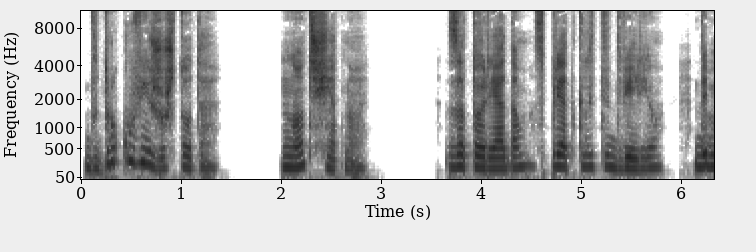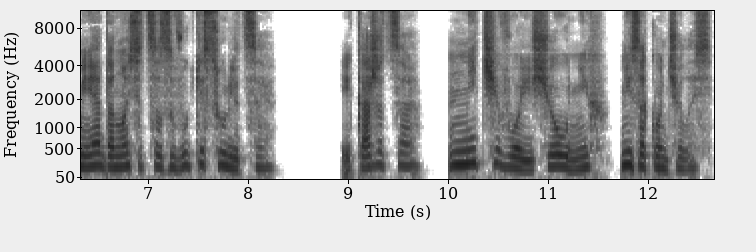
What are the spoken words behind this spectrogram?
Вдруг увижу что-то, но тщетно. Зато рядом с приоткрытой дверью до меня доносятся звуки с улицы. И кажется, ничего еще у них не закончилось.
